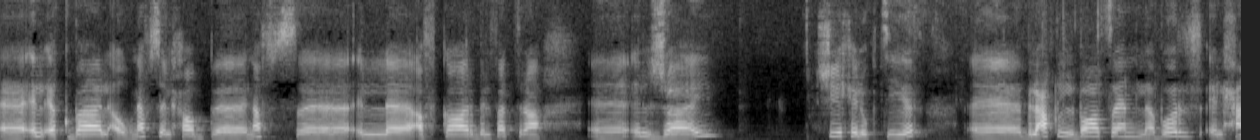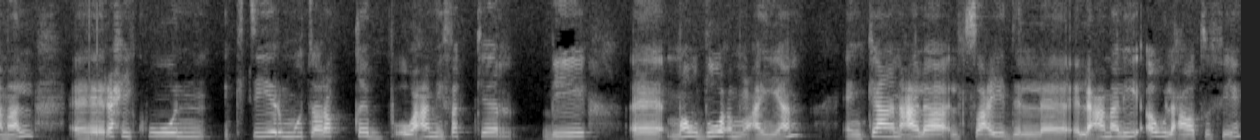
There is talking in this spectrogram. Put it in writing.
الإقبال أو نفس الحب نفس الأفكار بالفترة الجاي. شيء حلو كتير. بالعقل الباطن لبرج الحمل رح يكون كتير مترقب وعم يفكر بموضوع معين. إن كان على الصعيد العملي أو العاطفي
